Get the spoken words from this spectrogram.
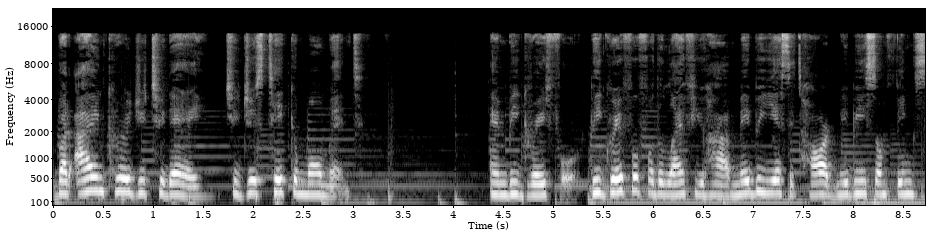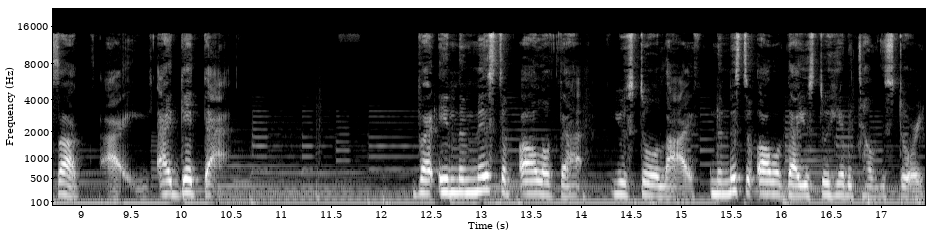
But I encourage you today to just take a moment and be grateful. Be grateful for the life you have. Maybe yes, it's hard. Maybe some things suck. I I get that. But in the midst of all of that, you're still alive. In the midst of all of that, you're still here to tell the story.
